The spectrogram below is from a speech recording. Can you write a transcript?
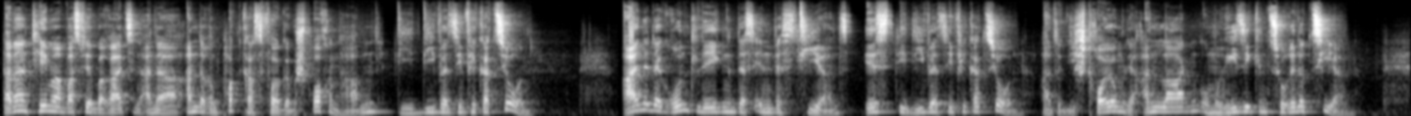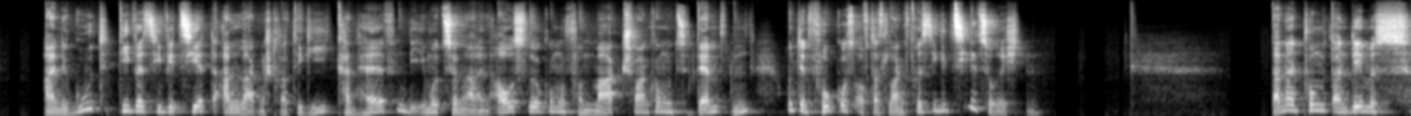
Dann ein Thema, was wir bereits in einer anderen Podcast-Folge besprochen haben, die Diversifikation. Eine der Grundlegenden des Investierens ist die Diversifikation, also die Streuung der Anlagen, um Risiken zu reduzieren. Eine gut diversifizierte Anlagenstrategie kann helfen, die emotionalen Auswirkungen von Marktschwankungen zu dämpfen und den Fokus auf das langfristige Ziel zu richten. Dann ein Punkt, an dem es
